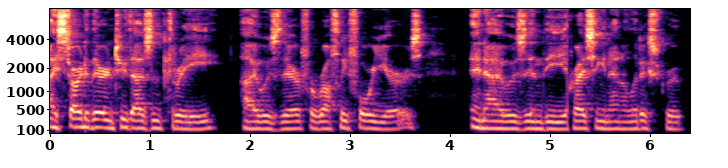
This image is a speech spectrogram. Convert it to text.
I started there in 2003. I was there for roughly four years and I was in the pricing and analytics group.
